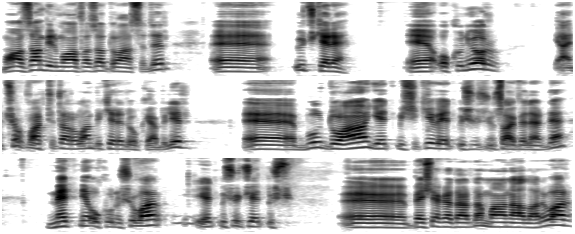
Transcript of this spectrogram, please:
muazzam bir muhafaza duasıdır. Ee, üç kere e, okunuyor. Yani çok vakti dar olan bir kere de okuyabilir. Ee, bu dua 72 ve 73. sayfelerde metni okunuşu var. 73-75'e kadar da manaları var.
